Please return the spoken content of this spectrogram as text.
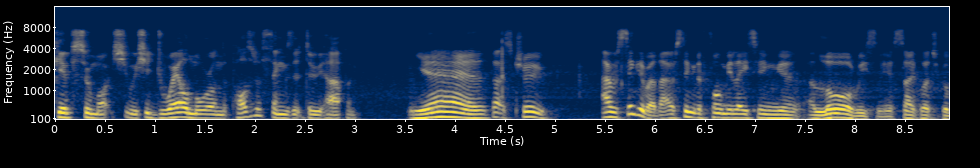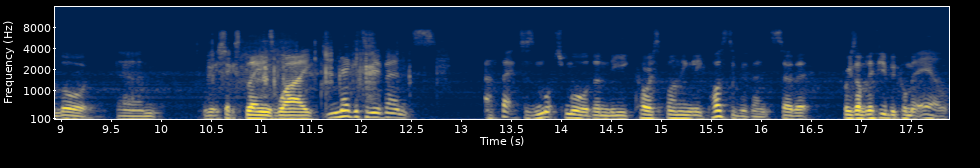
give so much. We should dwell more on the positive things that do happen. Yeah, that's true. I was thinking about that. I was thinking of formulating a, a law recently, a psychological law, um, which explains why negative events affect us much more than the correspondingly positive events. So that, for example, if you become ill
